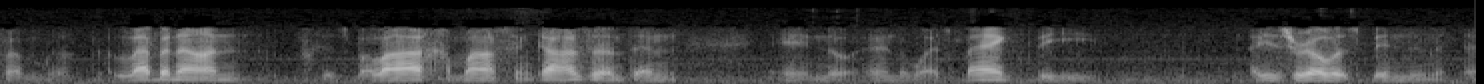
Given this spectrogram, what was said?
from Lebanon, Hezbollah, Hamas, and Gaza. Then in the, in the West Bank, the Israel has been uh,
